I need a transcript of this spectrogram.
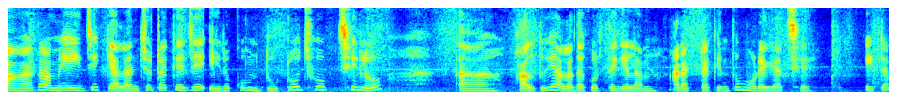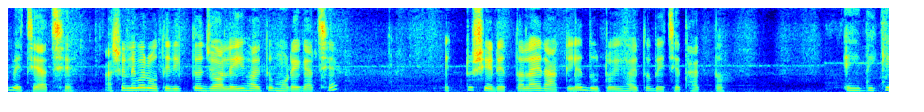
আর আমি এই যে ক্যালাঞ্চোটাকে যে এরকম দুটো ঝোপ ছিল ফালতুই আলাদা করতে গেলাম, আর একটা কিন্তু মরে গেছে। এটা বেঁচে আছে। আসলে এবার অতিরিক্ত জলেই হয়তো মরে গেছে। একটু শেডের তলায় রাখলে দুটোই হয়তো বেঁচে থাকতো। এইদিকে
